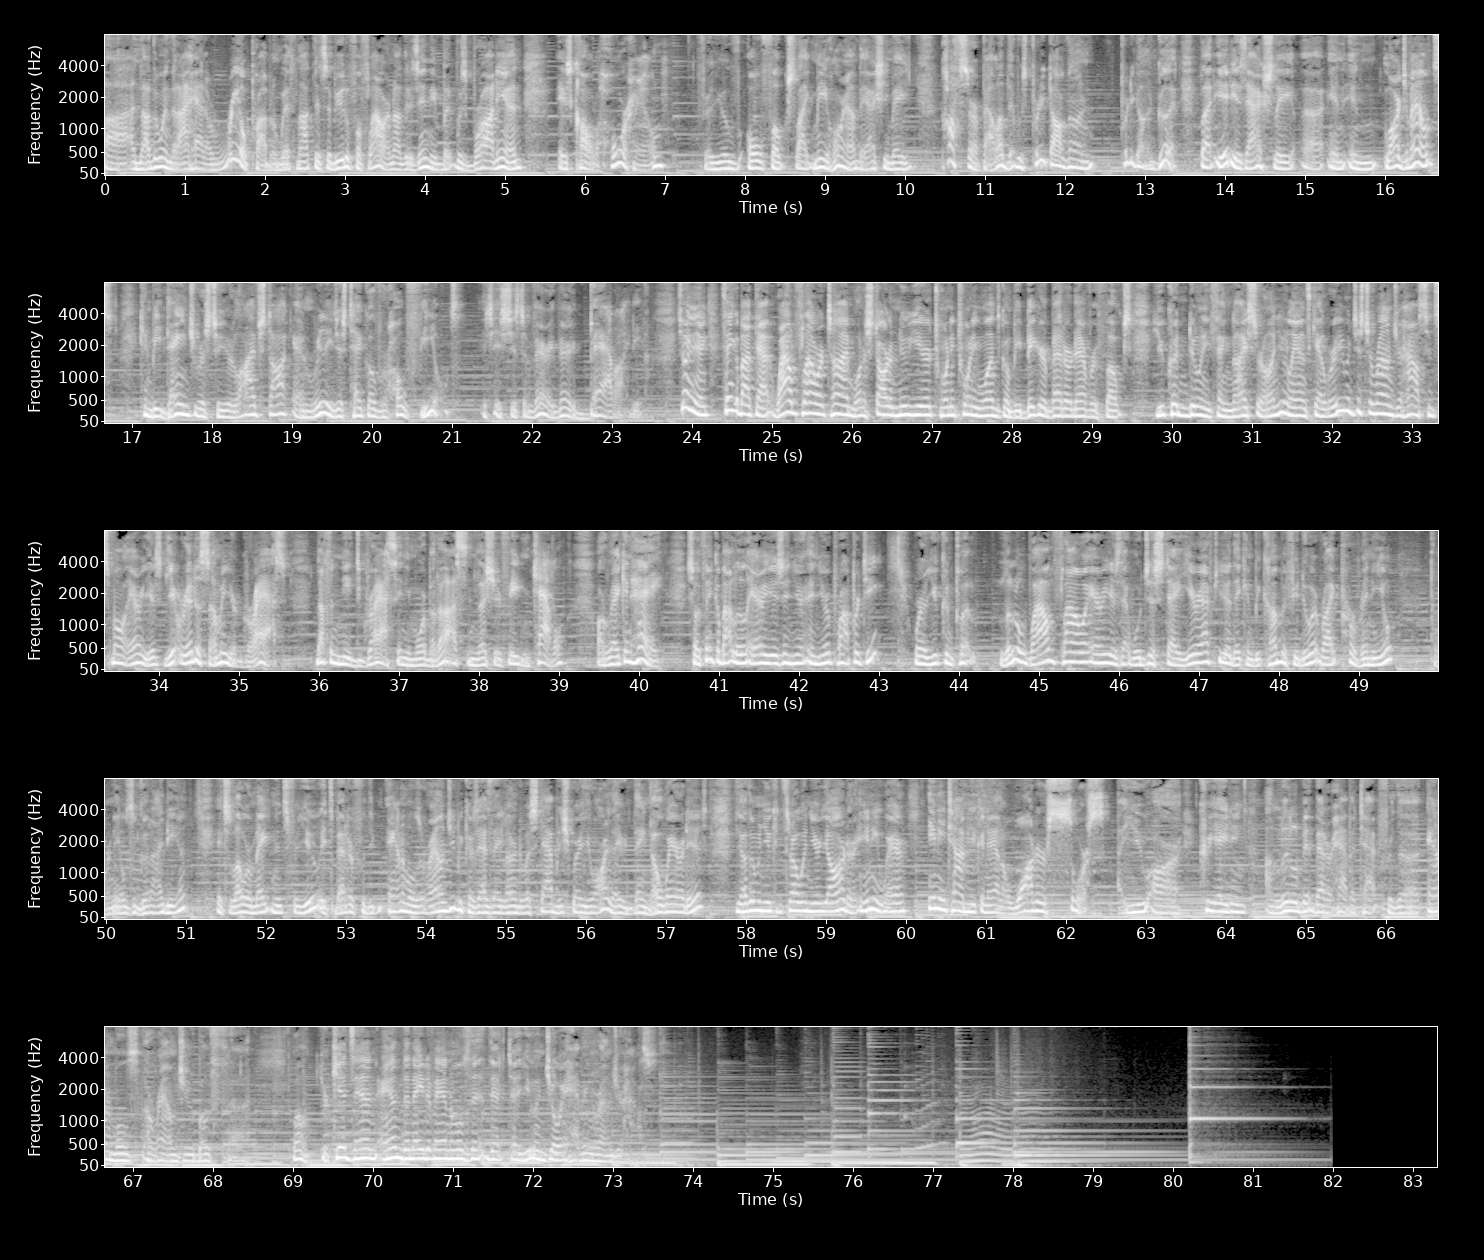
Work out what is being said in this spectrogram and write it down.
Uh, another one that I had a real problem with, not that it's a beautiful flower, not that it's anything, but was brought in, is called a horehound. For you old folks like me, horehound, they actually made cough syrup out of that was pretty doggone pretty darn good. But it is actually, uh, in, in large amounts, can be dangerous to your livestock and really just take over whole fields. It's, it's just a very, very bad idea. So, anyway, think about that. Wildflower time. Want to start a new year. 2021 is going to be bigger, better than ever, folks. You couldn't do anything nicer on your landscape or even just around your house in small areas. Get rid of some of your grass. Nothing needs grass anymore but us, unless you're feeding cattle or raking hay. So think about little areas in your in your property where you can put little wildflower areas that will just stay year after year. They can become, if you do it right, perennial Perennial's a good idea. It's lower maintenance for you. It's better for the animals around you because as they learn to establish where you are, they, they know where it is. The other one you can throw in your yard or anywhere, anytime you can add a water source, you are creating a little bit better habitat for the animals around you, both, uh, well, your kids and, and the native animals that, that uh, you enjoy having around your house.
